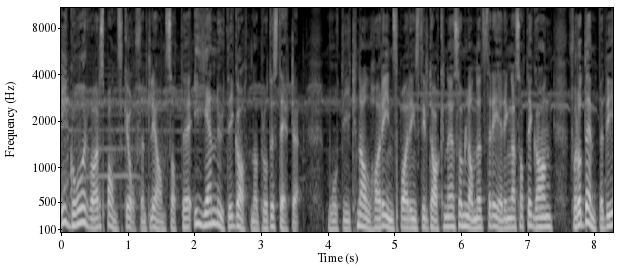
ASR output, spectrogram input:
I går var spanske offentlige ansatte igjen ute i gatene og protesterte mot de knallharde innsparingstiltakene som landets regjering har satt i gang for å dempe de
